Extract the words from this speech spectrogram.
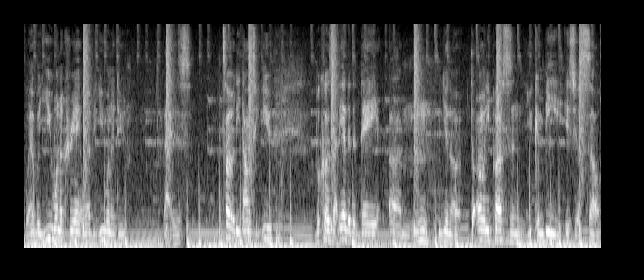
whatever you want to create, whatever you want to do, that is totally down to you. Because at the end of the day, um, you know, the only person you can be is yourself.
